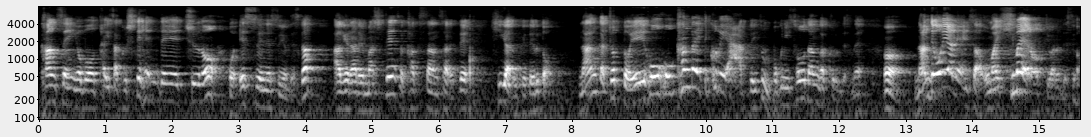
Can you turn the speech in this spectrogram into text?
感染予防対策してへんでっちゅうのをこう SNS 言うんですか？上げられましてそれ拡散されて被害受けてると。なんかちょっとええ方法考えてくれやっていつも僕に相談が来るんですね。うん。なんで俺やねんってさお前暇やろって言われるんですよ。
